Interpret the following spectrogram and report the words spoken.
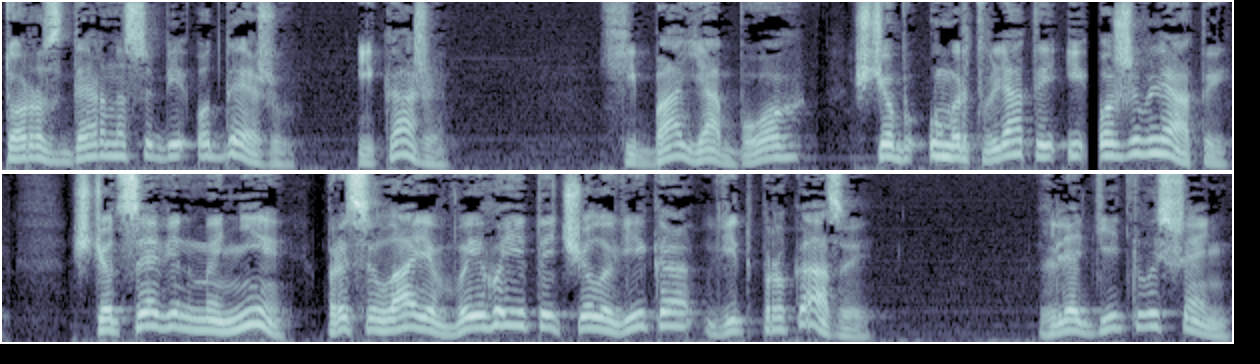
то роздер на собі одежу і каже Хіба я Бог, щоб умертвляти і оживляти, що це він мені присилає вигоїти чоловіка від прокази. Глядіть лишень,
